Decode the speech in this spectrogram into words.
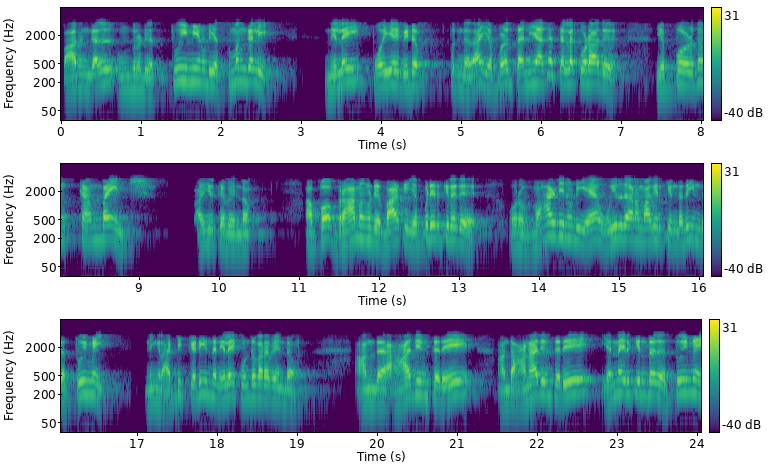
பாருங்கள் உங்களுடைய தூய்மையினுடைய சுமங்கலி நிலை போயே விடும் புரிந்ததா? எப்பொழுதும் தனியாக செல்லக்கூடாது. எப்பொழுதும் கம்பைன்ட் இருக்க வேண்டும். அப்போ பிராமணனுடைய வாழ்க்கை எப்படி இருக்கிறது? ஒரு வாழ்வினுடைய உயிர்தானமாக இருக்கின்றது. இந்த தூய்மை நீங்கள் அடிக்கடி இந்த நிலை கொண்டு வர வேண்டும். அந்த ஆதியும் சரி அந்த அனாதியும் சரி என்ன இருக்கின்றது? தூய்மை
